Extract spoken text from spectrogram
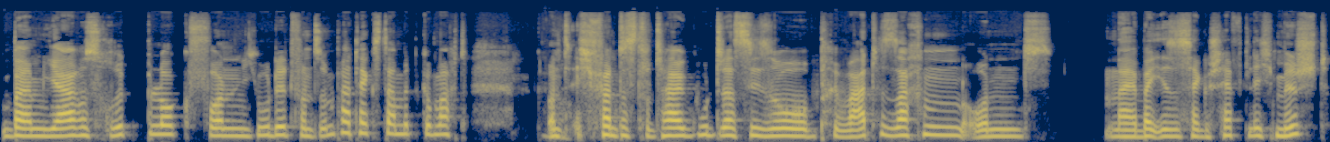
beim Jahresrückblock von Judith von Sympatex da mitgemacht. Und ich fand es total gut, dass sie so private Sachen und, naja, bei ihr ist es ja geschäftlich mischt.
